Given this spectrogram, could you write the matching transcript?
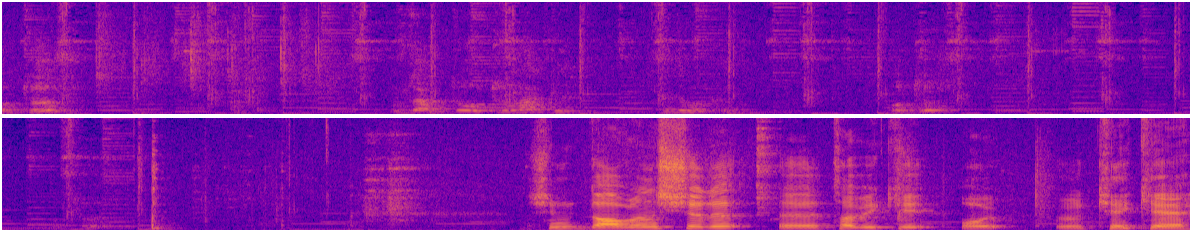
Otur. Uzakta oturmak mı? Hadi bakalım. Otur. Şimdi davranışları e, tabii ki o e, keke,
